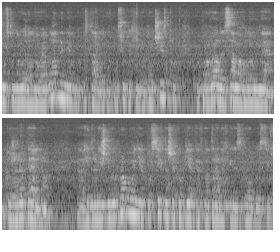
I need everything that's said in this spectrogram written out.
Ми встановили нове обладнання, ми поставили усюди хімводоочистку, ми провели саме головне дуже ретельно е, гідравлічне випробування по всіх наших об'єктах на теренах Вінницької області.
